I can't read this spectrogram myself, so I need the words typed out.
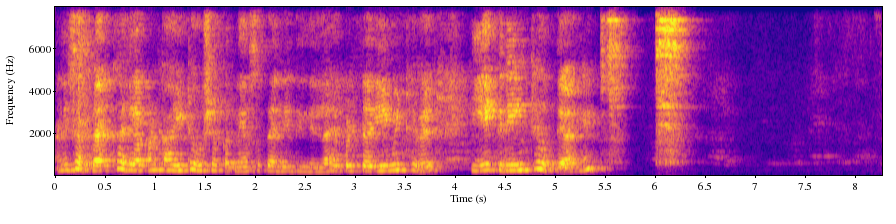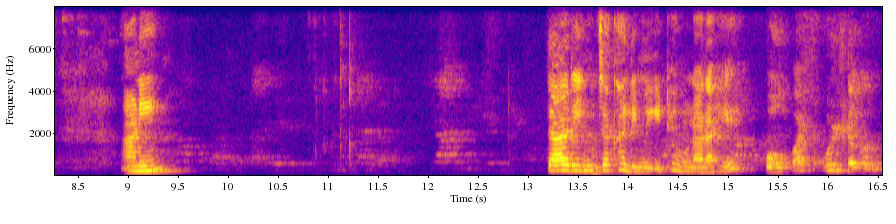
आणि सगळ्यात खाली आपण काही ठेवू शकत नाही असं त्यांनी दिलेलं आहे पण तरीही मी ठेवेल. ही एक रिंग ठेवते आहे. आणि त्या रिंगच्या खाली मी ठेवणार आहे पोपाट उलट करून.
